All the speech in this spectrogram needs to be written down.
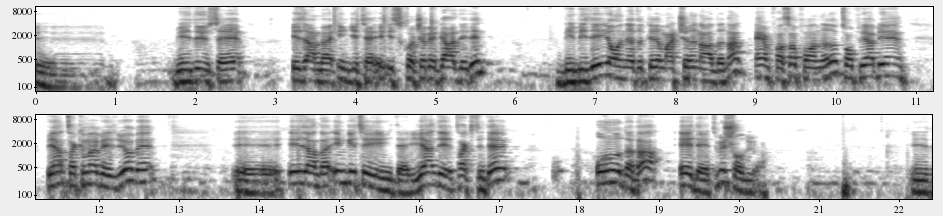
e, bildiği üzere İzlanda, İngiltere, İskoçya ve Galler'in birbirleriyle oynadıkları maçların ardından en fazla puanları toplayabilen bir an takıma veriliyor ve e, İrlanda İngiltere'yi de yendiği takdirde onu da da elde etmiş oluyor. E,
